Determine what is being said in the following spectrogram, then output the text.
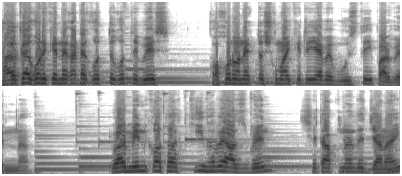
হালকা করে কেনাকাটা করতে করতে বেশ কখন অনেকটা সময় কেটে যাবে বুঝতেই পারবেন না। এবার মেন কথা, কীভাবে আসবেন সেটা আপনাদের জানাই।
